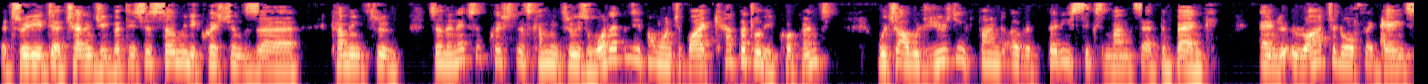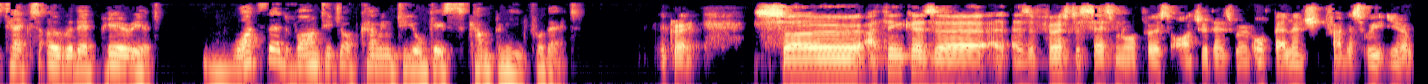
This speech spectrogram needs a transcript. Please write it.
it's really uh, challenging. But there's just so many questions uh, coming through. So the next question that's coming through is what happens if I want to buy capital equipment, which I would usually fund over 36 months at the bank and write it off against tax over that period. What's the advantage of coming to your guest's company for that? Great. So I think as a as a first assessment or first answer to that is we're an off-balance sheet fund. So we, you know,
